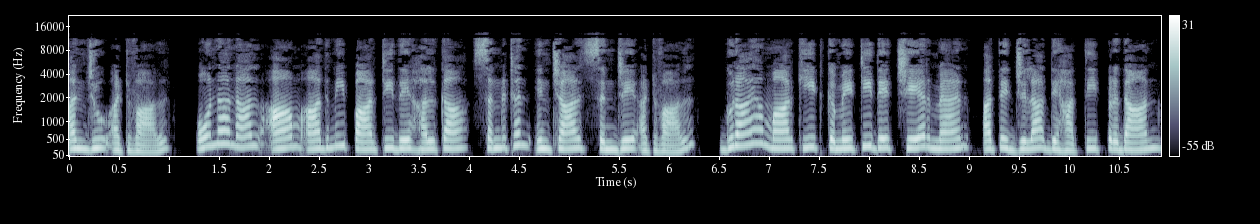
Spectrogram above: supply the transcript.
ਅੰਜੂ ਅਟਵਾਲ, ਉਹਨਾਂ ਨਾਲ ਆਮ ਆਦਮੀ ਪਾਰਟੀ ਦੇ ਹਲਕਾ ਸੰਗਠਨ incharge Sanjay Atwal, Goraya market committee ਦੇ ਚੇਅਰਮੈਨ ਅਤੇ ਜ਼ਿਲ੍ਹਾ ਦਿਹਾਤੀ ਪ੍ਰਧਾਨ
